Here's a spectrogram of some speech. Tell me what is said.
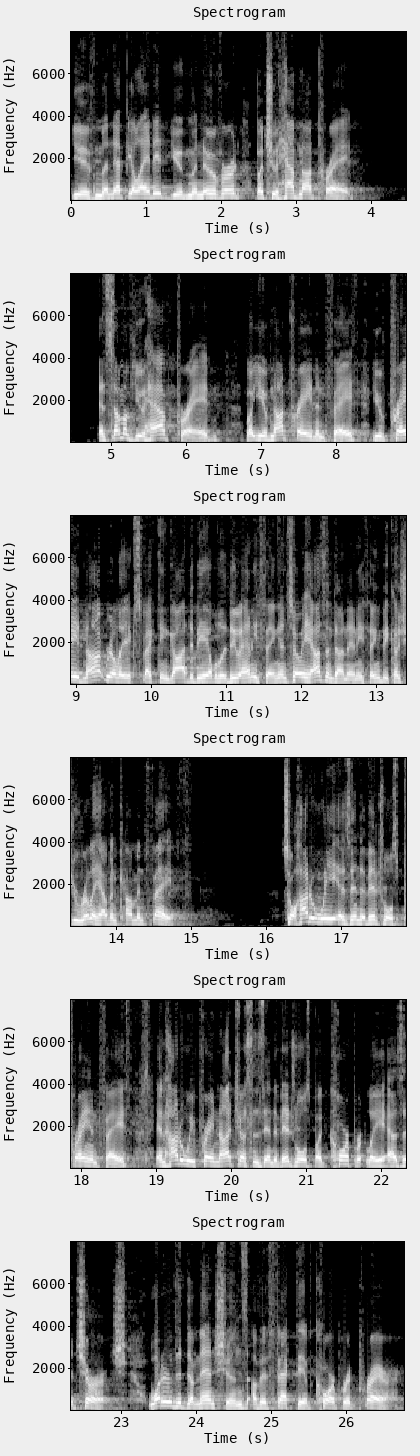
You've manipulated. You've maneuvered, but you have not prayed. And some of you have prayed, but you have not prayed in faith. You've prayed not really expecting God to be able to do anything, and so He hasn't done anything because you really haven't come in faith. So, how do we as individuals pray in faith? And how do we pray not just as individuals, but corporately as a church? What are the dimensions of effective corporate prayer?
